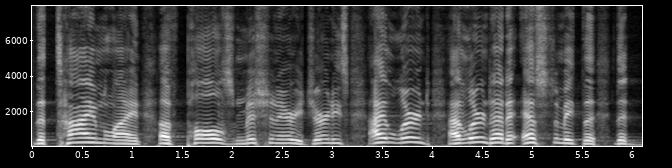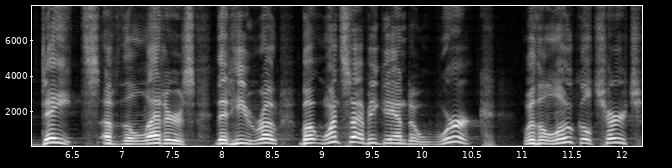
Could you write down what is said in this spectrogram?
the timeline of Paul's missionary journeys. I learned, I learned how to estimate the, the dates of the letters that he wrote. But once I began to work with a local church,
